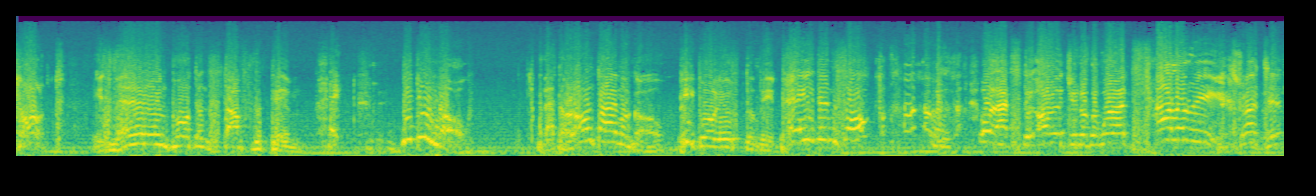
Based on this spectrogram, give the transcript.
salt is very important stuff with him. Eh, did you know a long time ago, people used to be paid in salt? well, that's the origin of the word salary. That's right, Tim.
